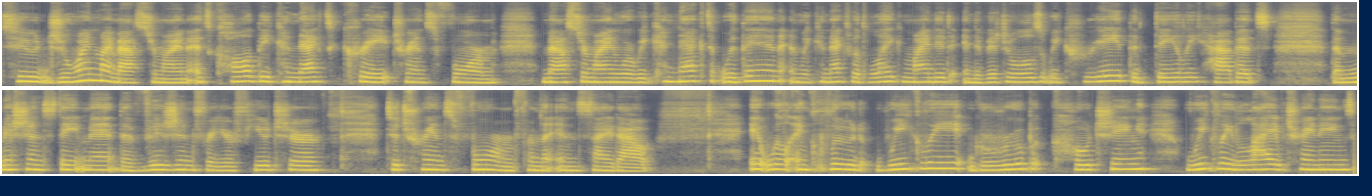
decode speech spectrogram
to join my mastermind. It's called the Connect, Create, Transform Mastermind, where we connect within and we connect with like minded individuals. We create the daily habits, the mission statement, the vision for your future to transform from the inside out. It will include weekly group coaching, weekly live trainings,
